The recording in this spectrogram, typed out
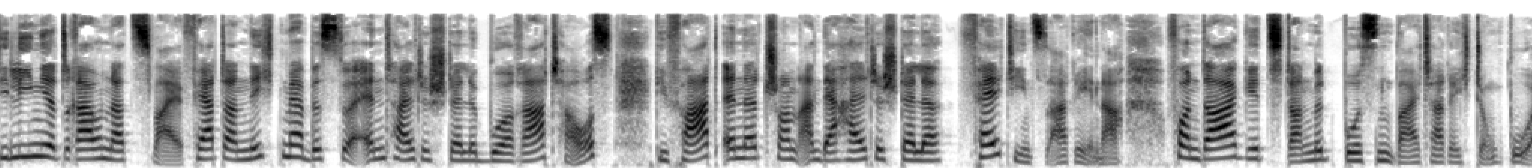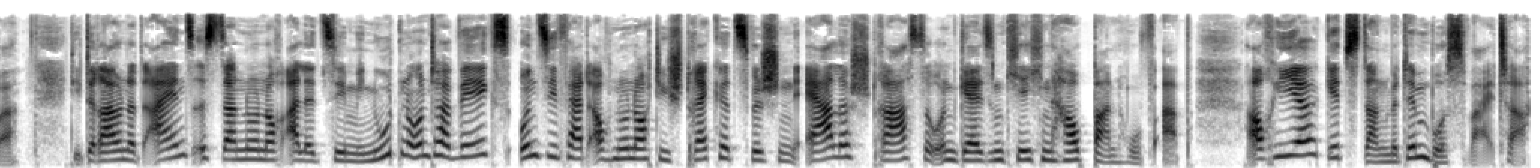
Die Linie 302 fährt dann nicht mehr bis zur Endhaltestelle Bur-Rathaus. Die Fahrt endet schon an der Haltestelle Felddienstarena. Von da geht's dann mit Bussen weiter Richtung Bur. Die 301 ist dann nur noch alle 10 Minuten unterwegs und sie fährt auch nur noch die Strecke zwischen Erlestraße und Gelsenkirchen Hauptbahnhof ab. Auch hier geht's dann mit dem Bus weiter.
